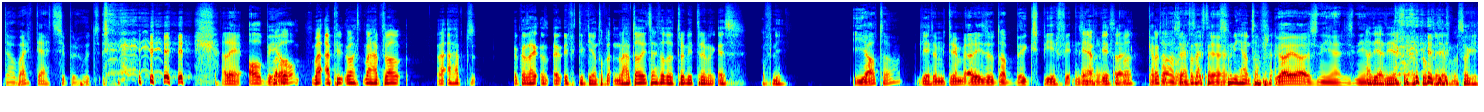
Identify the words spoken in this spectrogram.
dat werkt echt supergoed. Allee, al bij Maar, al. maar, heb je, wacht, maar je hebt wel... Maar je hebt, ik was echt eh, effectief niet aan het opletten, maar je hebt wel iets gezegd dat het tummy trimming is, of niet? Ja, toch? Oké. Tummy trim, allee, zo dat buikspier fitness. Ja, oké, wel. ik heb dat al Ik was gezegd. echt Ja, niet aan het opletten. ja, ja, is niet erg, is niet Ah, erg. die, een probleem, sorry.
